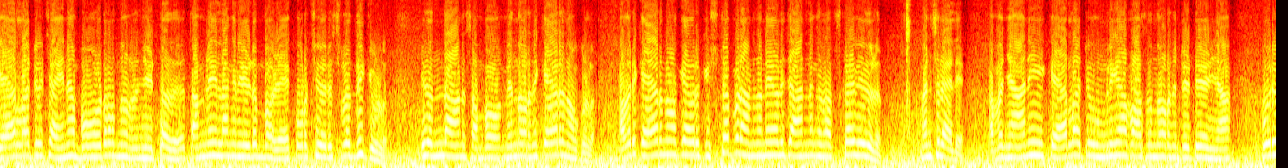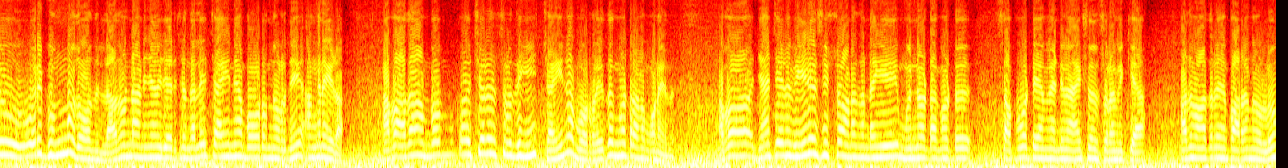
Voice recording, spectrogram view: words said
കേരള ടു ചൈന ബോർഡർ എന്ന് പറഞ്ഞിട്ടത് തമിഴ്നയിൽ അങ്ങനെ ഇടുമ്പോഴേ കുറച്ച് പേര് ശ്രദ്ധിക്കുള്ളൂ. ഇതെന്താണ് സംഭവം എന്ന് പറഞ്ഞ് കയറി നോക്കുള്ളൂ. അവർ കയറി നോക്കി അവർക്ക് ഇഷ്ടപ്പെടുകയാണെന്നുണ്ടെങ്കിൽ അവർ ചാനൽ അങ്ങ് സബ്സ്ക്രൈബ് ചെയ്തിടും. മനസ്സിലായില്ലേ? അപ്പോൾ ഞാൻ ഈ കേരള ടു ഉംലിംഗ പാസ് എന്ന് പറഞ്ഞിട്ട് ഇട്ട് കഴിഞ്ഞാൽ ഒരു ഒരു ഗുമ്മ തോന്നില്ല അതുകൊണ്ടാണ് ഞാൻ വിചാരിച്ചത് എന്നാലും ചൈന ബോർഡർ എന്ന് പറഞ്ഞ് അങ്ങനെ ഇടാം. അപ്പോൾ അതാകുമ്പം ചില ശ്രദ്ധിക്കും ചൈന ബോർഡർ ഇതെങ്ങോട്ടാണ് പോണേന്ന്. അപ്പോൾ ഞാൻ ചെയ്യുന്ന വീഡിയോസ് ഇഷ്ടമാണെന്നുണ്ടെങ്കിൽ മുന്നോട്ട് അങ്ങോട്ട് സപ്പോർട്ട് ചെയ്യാൻ വേണ്ടി മാക്സിമം ശ്രമിക്കുക അത് മാത്രമേ ഞാൻ പറയുന്നുള്ളൂ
